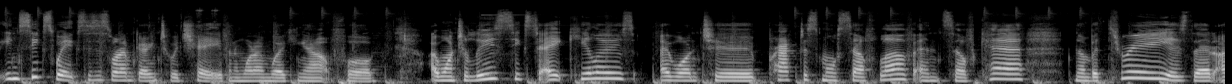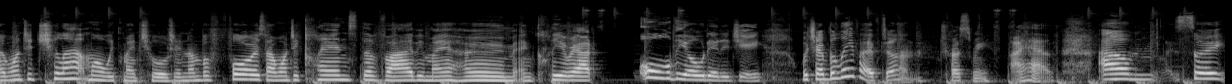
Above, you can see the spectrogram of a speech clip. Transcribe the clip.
in six weeks, this is what I'm going to achieve and what I'm working out for. I want to lose six to eight kilos. I want to practice more self love and self care. Number three is that I want to chill out more with my children. Number four is I want to cleanse the vibe in my home and clear out all the old energy, which I believe I've done. Trust me, I have. Um, so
